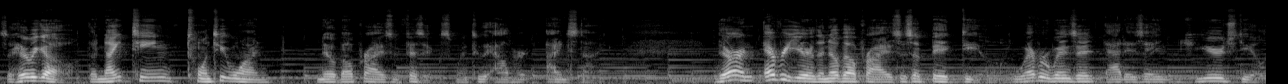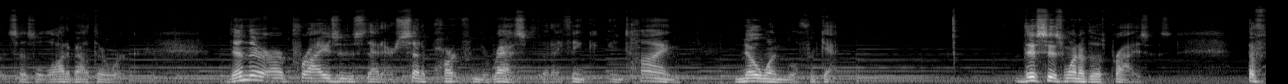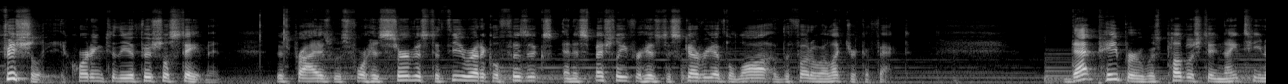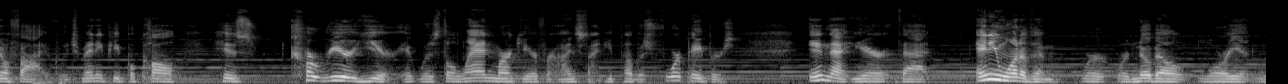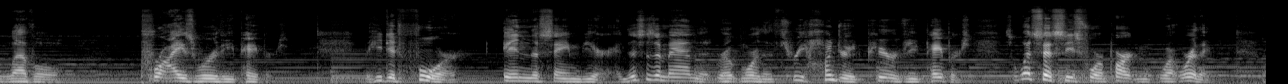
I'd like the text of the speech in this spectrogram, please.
So here we go. The 1921 Nobel Prize in Physics went to Albert Einstein. There are every year the Nobel Prize is a big deal. Whoever wins it, that is a huge deal. It says a lot about their work. Then there are prizes that are set apart from the rest that I think in time no one will forget. This is one of those prizes. Officially, according to the official statement, this prize was for his service to theoretical physics and especially for his discovery of the law of the photoelectric effect. That paper was published in 1905, which many people call his career year. It was the landmark year for Einstein. He published four papers in that year that any one of them were, were Nobel laureate level prize-worthy papers. But he did four in the same year. And this is a man that wrote more than 300 peer-reviewed papers. So what sets these four apart and what were they?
